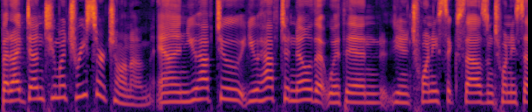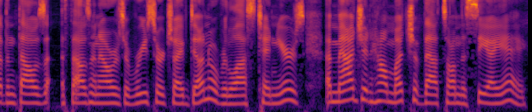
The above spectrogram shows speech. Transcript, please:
but I've done too much research on them and you have to you have to know that within you know 26,000 27,000 hours of research I've done over the last 10 years imagine how much of that's on the CIA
